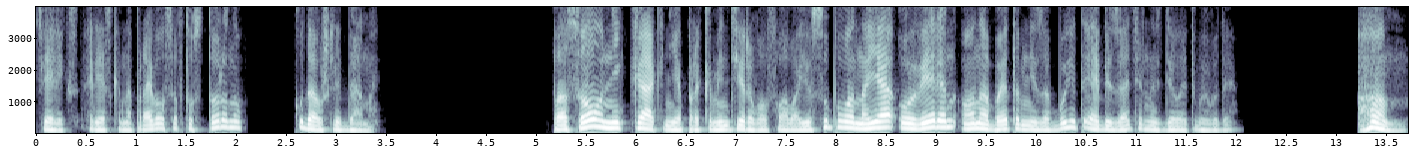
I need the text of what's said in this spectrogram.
Феликс резко направился в ту сторону, куда ушли дамы. Посол никак не прокомментировал слова Юсупова, но я уверен, он об этом не забудет и обязательно сделает выводы. «Хм,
